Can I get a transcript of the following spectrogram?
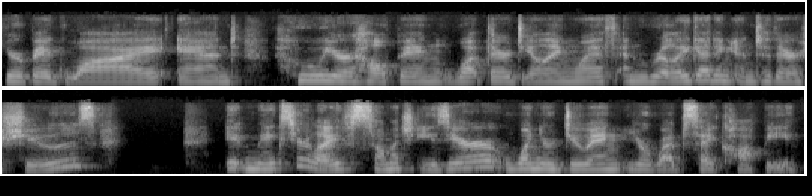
your big why and who you're helping, what they're dealing with, and really getting into their shoes, it makes your life so much easier when you're doing your website copy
